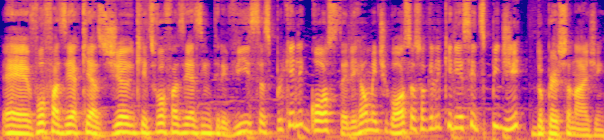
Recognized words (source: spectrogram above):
é, vou fazer aqui as junkets, vou fazer as entrevistas, porque ele gosta, ele realmente gosta, só que ele queria se despedir do personagem.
